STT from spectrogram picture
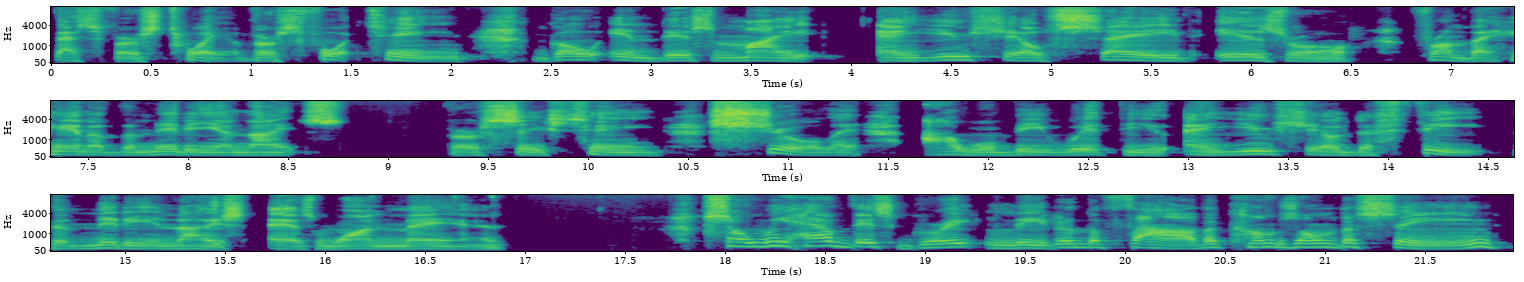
That's verse 12. Verse 14 Go in this might, and you shall save Israel from the hand of the Midianites. Verse 16 Surely I will be with you, and you shall defeat the Midianites as one man. So we have this great leader, the Father, comes on the scene,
